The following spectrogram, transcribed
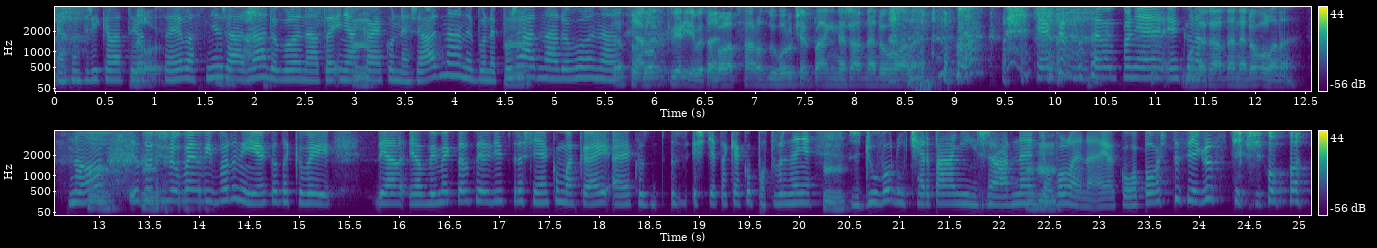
Já jsem si říkala, ty, no. co je vlastně řádná dovolená? To je i nějaká hmm. jako neřádná nebo nepořádná hmm. dovolená? To, to bylo skvělé, kdyby to bylo napsáno z důvodu čerpání neřádné dovolené. jako to jsem úplně... Jako na... neřádné nedovolené. No, hmm. je to už úplně výborný, jako takový já, já vím, jak tam ty lidi strašně jako makají a jako z, ještě tak jako potvrzeně hmm. z důvodu čerpání řádné hmm. dovolené, jako a považte si někdo stěžovat.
